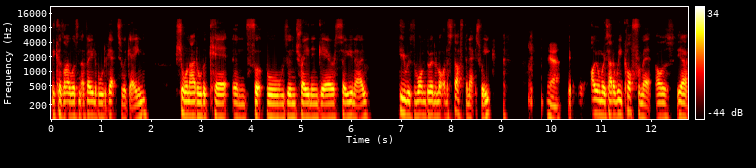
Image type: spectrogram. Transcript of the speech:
because I wasn't available to get to a game, Sean had all the kit and footballs and training gear. So, you know, he was the one doing a lot of the stuff the next week. Yeah. I almost had a week off from it. I was, yeah,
